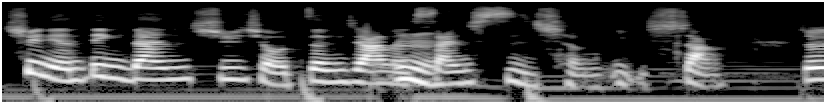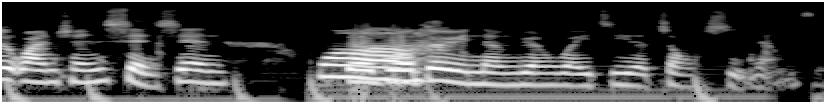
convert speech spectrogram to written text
去年订单需求增加了三四成以上，嗯、就是完全显现德国对于能源危机的重视这样子。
